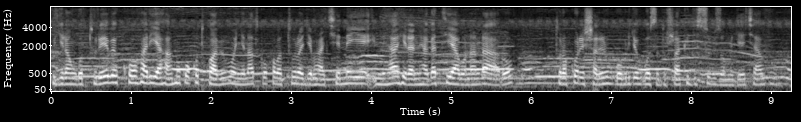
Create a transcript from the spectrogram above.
kugira ngo turebe ko hariya hantu koko twabibonye natwe ko abaturage bahakeneye imihahirane hagati yabo na ndaro turakoresha rero ubwo buryo bwose dushaka igisubizo mu gihe cya vuba.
